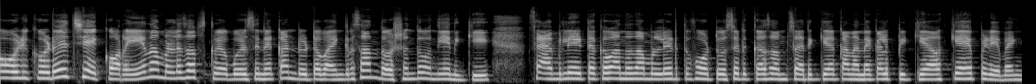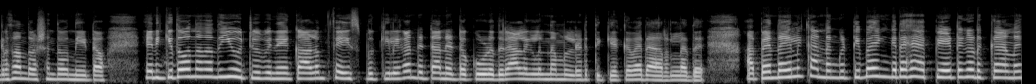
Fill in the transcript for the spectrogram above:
കോഴിക്കോട് വെച്ച് കുറേ നമ്മളുടെ സബ്സ്ക്രൈബേഴ്സിനെ കണ്ടുട്ടോ. ഭയങ്കര സന്തോഷം തോന്നി എനിക്ക്. ഫാമിലി ആയിട്ടൊക്കെ വന്ന് നമ്മളുടെ അടുത്ത് ഫോട്ടോസ് എടുക്കുക സംസാരിക്കുക കണ്ണനെ കളിപ്പിക്കുക ഒക്കെ ആയപ്പോഴേ ഭയങ്കര സന്തോഷം തോന്നി കേട്ടോ എനിക്ക് തോന്നുന്നത് യൂട്യൂബിനേക്കാളും ഫേസ്ബുക്കിൽ കണ്ടിട്ടാണ് കേട്ടോ കൂടുതൽ ആളുകൾ നമ്മളുടെ അടുത്തേക്കൊക്കെ വരാറുള്ളത്. അപ്പോൾ എന്തായാലും കണ്ണൻകുട്ടി ഭയങ്കര ഹാപ്പി ആയിട്ട് കിടക്കുകയാണ്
